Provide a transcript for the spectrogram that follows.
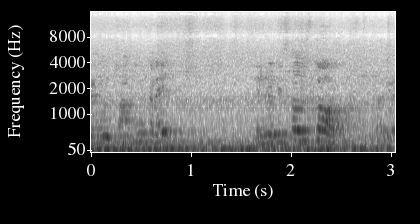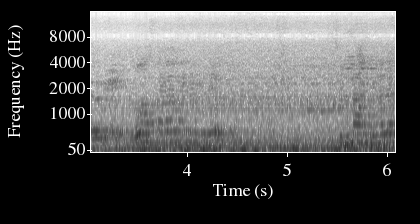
రెండు చేపలు చూపిస్తా చూసుకో చిన్న గిన్నె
